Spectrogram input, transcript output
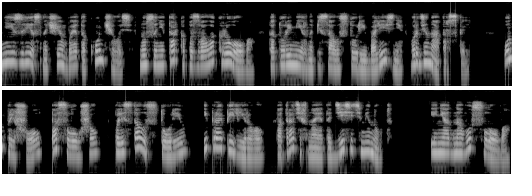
Неизвестно, чем бы это кончилось, но санитарка позвала Крылова, который мирно писал истории болезни в ординаторской. Он пришел, послушал, полистал историю и прооперировал, потратив на это десять минут. И ни одного слова.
